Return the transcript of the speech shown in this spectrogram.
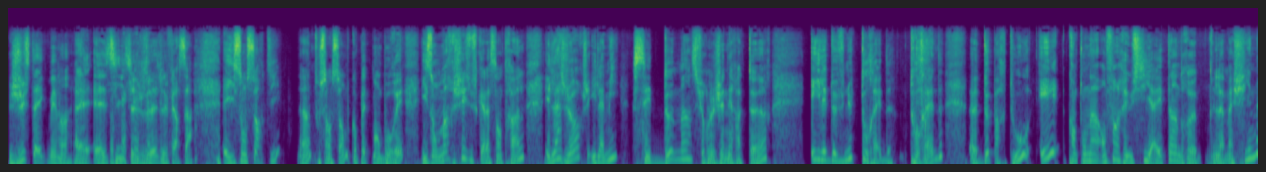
juste avec mes mains. Eh, eh si, je, je vais faire ça. Et ils sont sortis, Hein, tous ensemble, complètement bourrés. Ils ont marché jusqu'à la centrale. Et là, Georges, il a mis ses deux mains sur le générateur et il est devenu tout raide, tout raide euh, de partout. Et quand on a enfin réussi à éteindre la machine,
